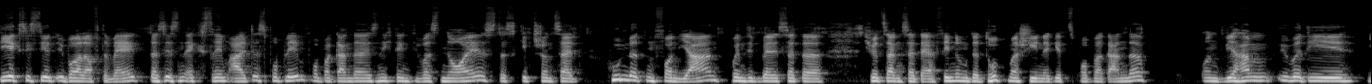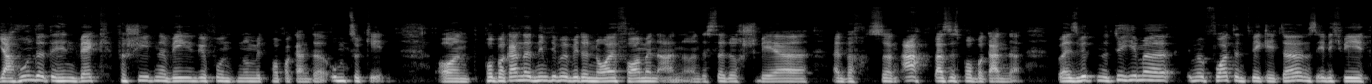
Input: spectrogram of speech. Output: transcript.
die existiert überall auf der Welt. Das ist ein extrem altes Problem. Propaganda ist nicht irgendwie was Neues. Das gibt schon seit Hunderten von Jahren. Prinzipiell seit der, ich würde sagen, seit der Erfindung der Druckmaschine gibt es Propaganda. Und wir haben über die Jahrhunderte hinweg verschiedene Wege gefunden, um mit Propaganda umzugehen. Und Propaganda nimmt immer wieder neue Formen an und ist dadurch schwer, einfach zu sagen, ah, das ist Propaganda. Weil es wird natürlich immer, immer fortentwickelter. Das ist ähnlich wie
